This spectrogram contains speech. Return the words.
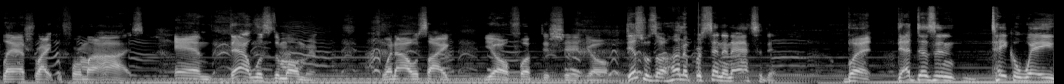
flash right before my eyes. And that was the moment when I was like, yo, fuck this shit, yo. This was 100% an accident. But that doesn't take away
